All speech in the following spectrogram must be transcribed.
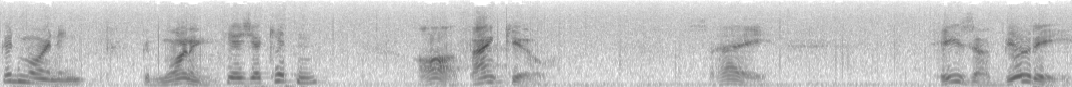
Good morning. Good morning. Here's your kitten. Oh, thank you. Say, he's a beauty.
